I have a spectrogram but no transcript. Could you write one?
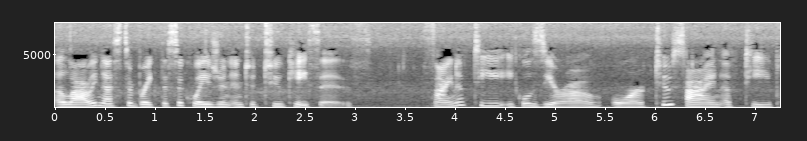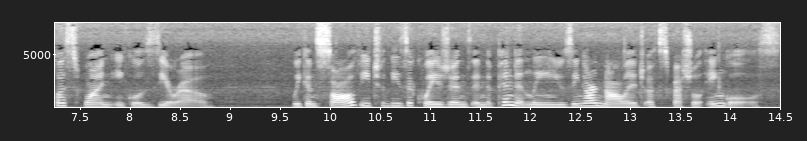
allowing us to break this equation into two cases sine of t equals 0 or 2 sine of t plus 1 equals 0. We can solve each of these equations independently using our knowledge of special angles.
